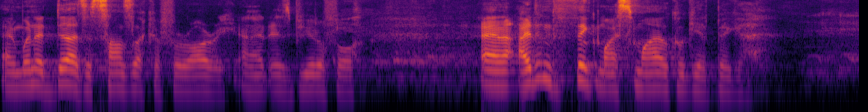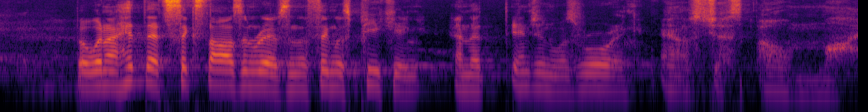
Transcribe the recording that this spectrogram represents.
And when it does, it sounds like a Ferrari, and it is beautiful. and I didn't think my smile could get bigger. But when I hit that 6,000 revs and the thing was peaking and the engine was roaring, and I was just, oh my.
